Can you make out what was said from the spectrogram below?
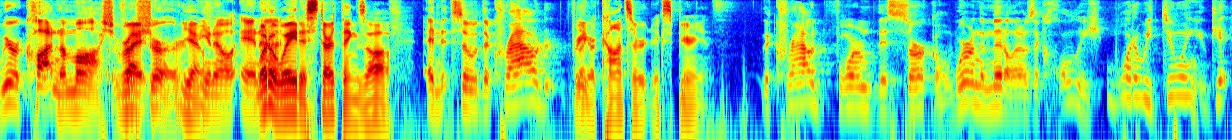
we were caught in a mosh for right. sure Yeah. you know and what uh, a way to start things off and so the crowd for like, your concert experience. the crowd formed this circle we're in the middle and i was like holy sh- what are we doing you get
